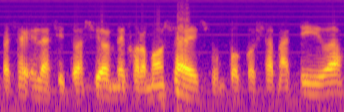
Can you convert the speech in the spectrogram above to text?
pasa que la situación de Formosa es un poco llamativa.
